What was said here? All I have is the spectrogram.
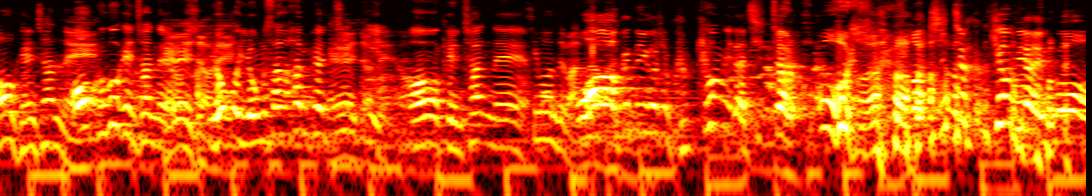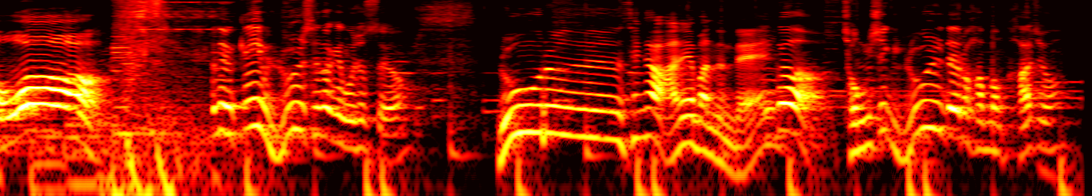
어 괜찮네. 어 그거 괜찮네요. 대회 전에. 여, 영상 한편 대회 찍기. 전에, 어 괜찮네. 팀원들 와 만나가지고. 근데 이거 좀 극혐이다 진짜. 오 씨, 아, 진짜 극혐이야 이거. 와. 근데 게임 룰 생각해 보셨어요? 룰은 생각 안 해봤는데 그러니까 정식 룰대로 한번 가죠.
